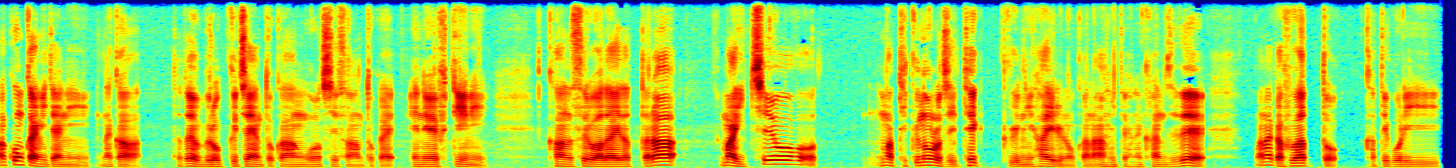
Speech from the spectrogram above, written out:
まあ、今回みたいになんか例えばブロックチェーンとか暗号資産とか NFT に関する話題だったらまあ一応、まあ、テクノロジーテックに入るのかなみたいな感じで、まあ、なんかふわっとカテゴリー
